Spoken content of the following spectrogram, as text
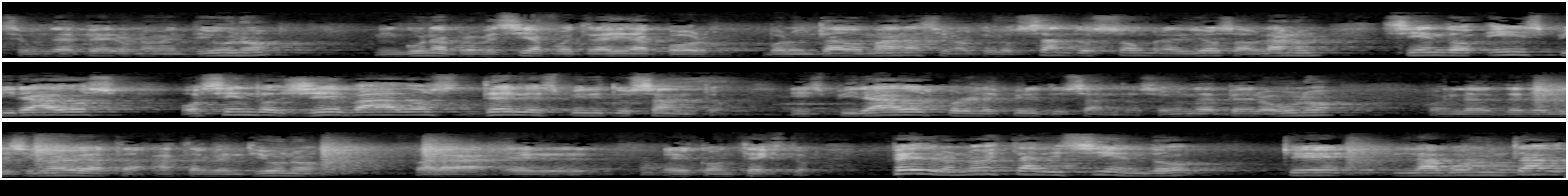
segunda de Pedro 1:21, ninguna profecía fue traída por voluntad humana, sino que los santos hombres de Dios hablaron siendo inspirados o siendo llevados del Espíritu Santo, inspirados por el Espíritu Santo. Segunda de Pedro 1, desde el 19 hasta, hasta el 21 para el, contexto. Pedro no está diciendo que la voluntad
